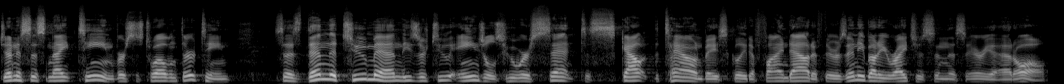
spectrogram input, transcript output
Genesis 19, verses 12 and 13 says, Then the two men, these are two angels who were sent to scout the town, basically, to find out if there was anybody righteous in this area at all.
